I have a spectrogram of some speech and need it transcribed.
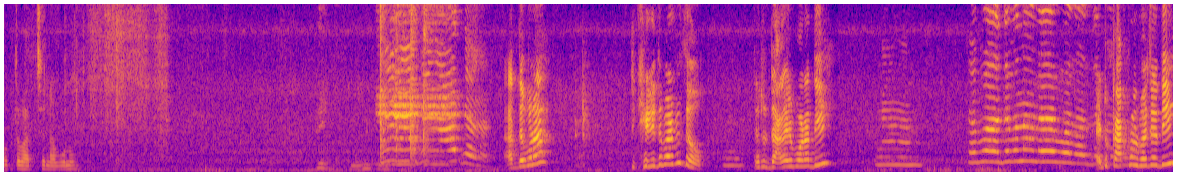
করতে পারছে না, বোনো। আর দেবো না? তুই খেয়ে নিতে পারবি তো? একটু ডালের বড়া দিই একটু কাঁকরোল ভাজা দিই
